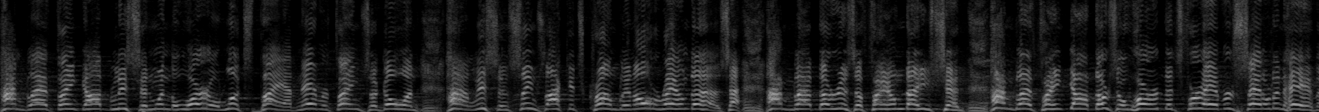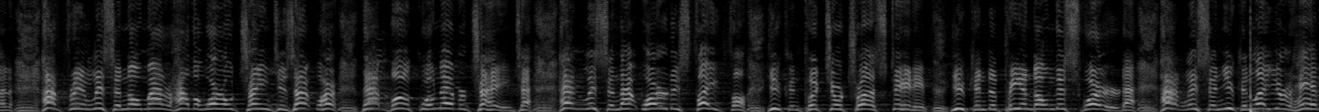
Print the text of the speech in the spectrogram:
am glad, thank God, listen, when the world looks bad and everything's a going, I, listen, seems like it's crumbling all around us. I, I'm glad there is a foundation. I'm glad, thank God, there's a Word that's forever settled in heaven. I, friend, listen, no matter how the world changes, that word, that book will never change. And listen, that word is faithful. Uh, you can put your trust in Him. You can depend on this word. Uh, and listen, you can lay your head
